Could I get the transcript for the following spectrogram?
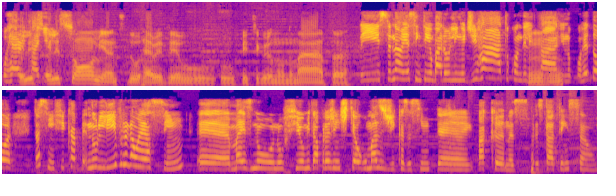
o Harry Ele, tá ali. ele some antes do Harry ver o, o Pettigrew no, no mapa. Isso, não, e assim, tem o barulhinho de rato quando ele tá Uhum. ali no corredor. Então, assim, fica. No livro não é assim, é, mas no, no filme dá pra gente ter algumas dicas, assim, é, bacanas, prestar atenção.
